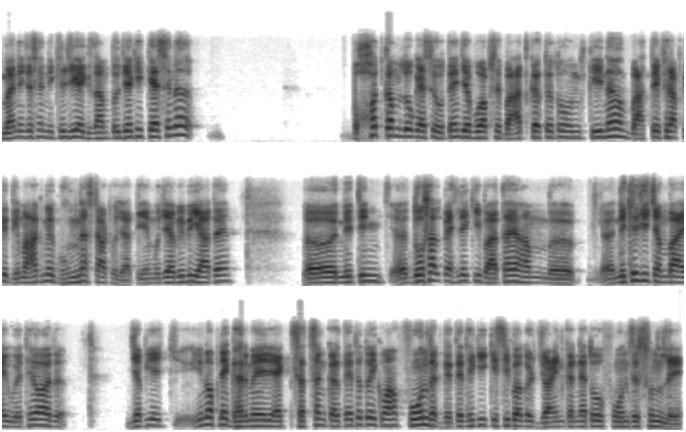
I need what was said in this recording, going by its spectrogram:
तो मैंने जैसे निखिल जी का एग्ज़ाम्पल दिया कि कैसे ना बहुत कम लोग ऐसे होते हैं, जब वो आपसे बात करते तो उनकी ना बातें फिर आपके दिमाग में घूमना स्टार्ट हो जाती है। मुझे अभी भी याद है नितिन दो साल पहले की बात है, हम निखिल जी चंबा आए हुए थे और जब ये यू नो अपने घर में एक सत्संग करते थे तो एक वहाँ फ़ोन रख देते थे कि किसी को अगर ज्वाइन करना है तो वो फ़ोन से सुन ले।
